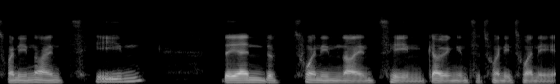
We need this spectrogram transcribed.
2019, the end of 2019, going into 2020.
